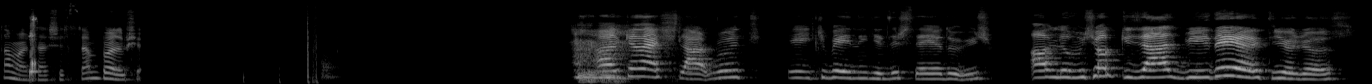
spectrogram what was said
Tamam arkadaşlar işte böyle bir şey. Arkadaşlar bu iki beğeni gelirse ya da üç. Ablamı çok güzel bir de yaratıyoruz.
